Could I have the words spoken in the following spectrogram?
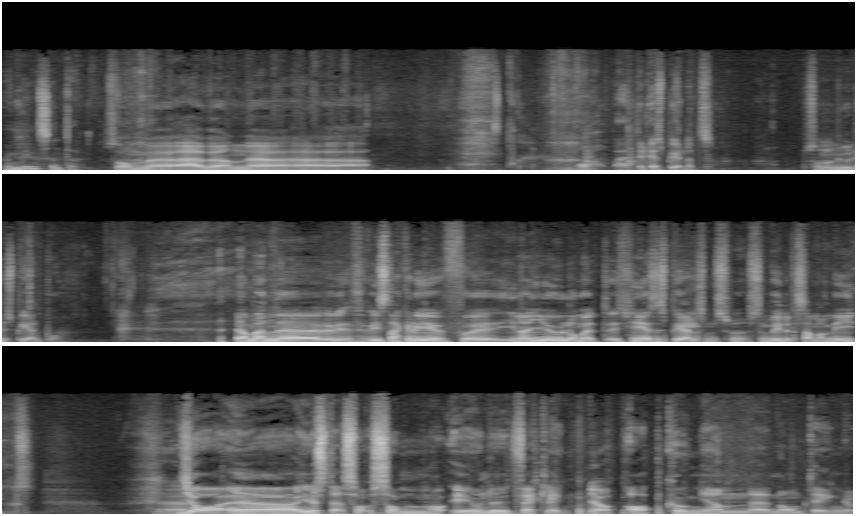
jag minns inte. Som eh, även... Eh, åh, vad hette det spelet? Som de gjorde spel på. Ja, men, eh, vi, snackade ju för, innan jul om ett kinesiskt spel som, som, byggde på samma myt. Ja, eh, just det, som är under utveckling. Ja. Apkungen eh, någonting, eh,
